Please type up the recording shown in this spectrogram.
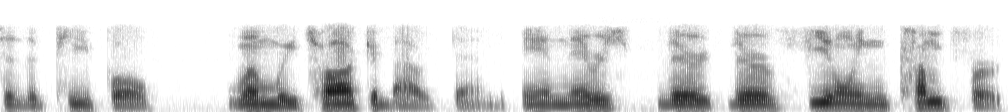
to the people when we talk about them, and there's they're they're feeling comfort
